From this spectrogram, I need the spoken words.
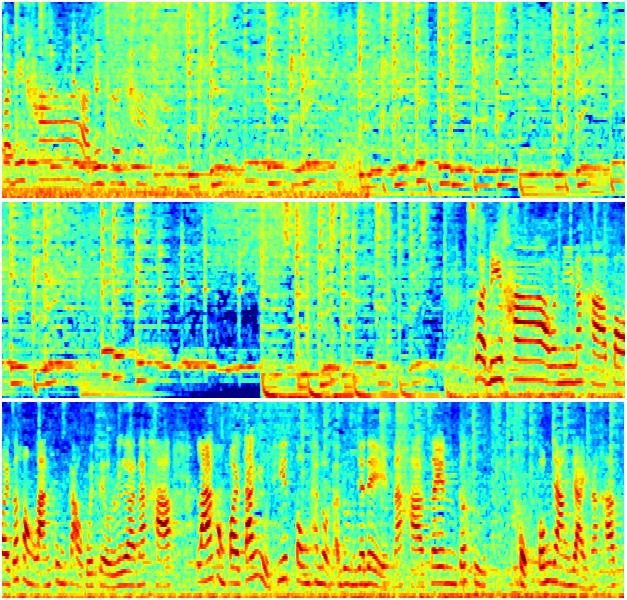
สวัสดีค่ะเรียนเชิญค่ะ สวัสดีค่ะ วันนี้นะคะปอยเจ้าของร้านกรุงเก่าก๋วยเตี๋ยวเรือนะคะ ร้านของปอยตั้งอยู่ที่ตรงถนนอดุลยเดชนะคะ เส้นก็คือกกต้มยางใหญ่นะคะพ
